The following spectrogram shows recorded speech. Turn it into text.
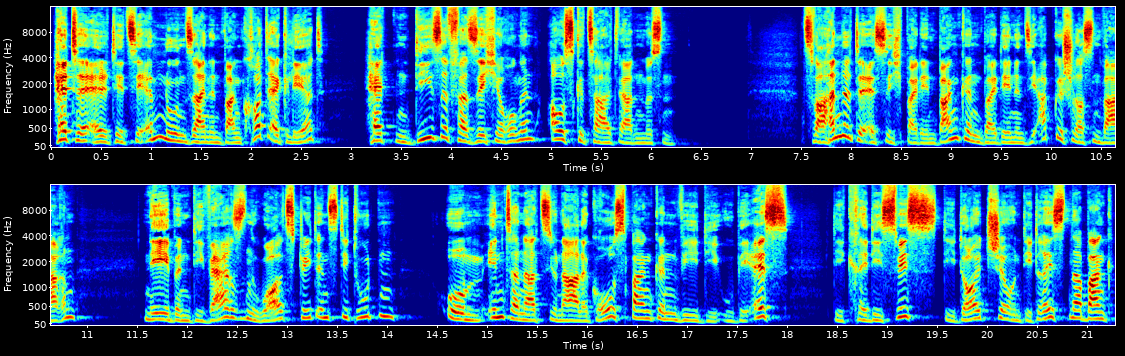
Hätte LTCM nun seinen Bankrott erklärt, hätten diese Versicherungen ausgezahlt werden müssen. Zwar handelte es sich bei den Banken, bei denen sie abgeschlossen waren, neben diversen Wall Street-Instituten um internationale Großbanken wie die UBS, die Credit Suisse, die Deutsche und die Dresdner Bank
